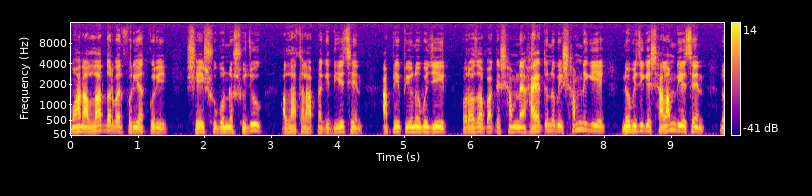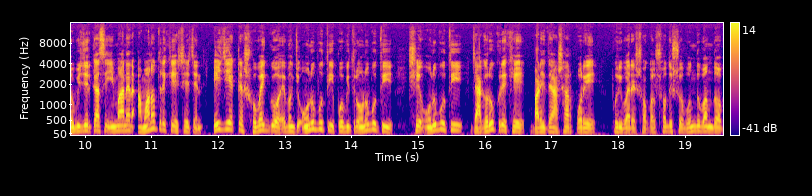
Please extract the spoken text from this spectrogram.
মহান আল্লাহর দরবার ফরিয়াদ করি। সেই সুবর্ণ সুযোগ আল্লাহ তালা আপনাকে দিয়েছেন। আপনি প্রিয় নবীজির রজা পাকের সামনে হায়াত নবীর সামনে গিয়ে নবীজিকে সালাম দিয়েছেন। নবীজির কাছে ইমানের আমানত রেখে এসেছেন। এই যে একটা সৌভাগ্য এবং যে অনুভূতি, পবিত্র অনুভূতি, সে অনুভূতি জাগরুক রেখে বাড়িতে আসার পরে পরিবারের সকল সদস্য, বন্ধুবান্ধব,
